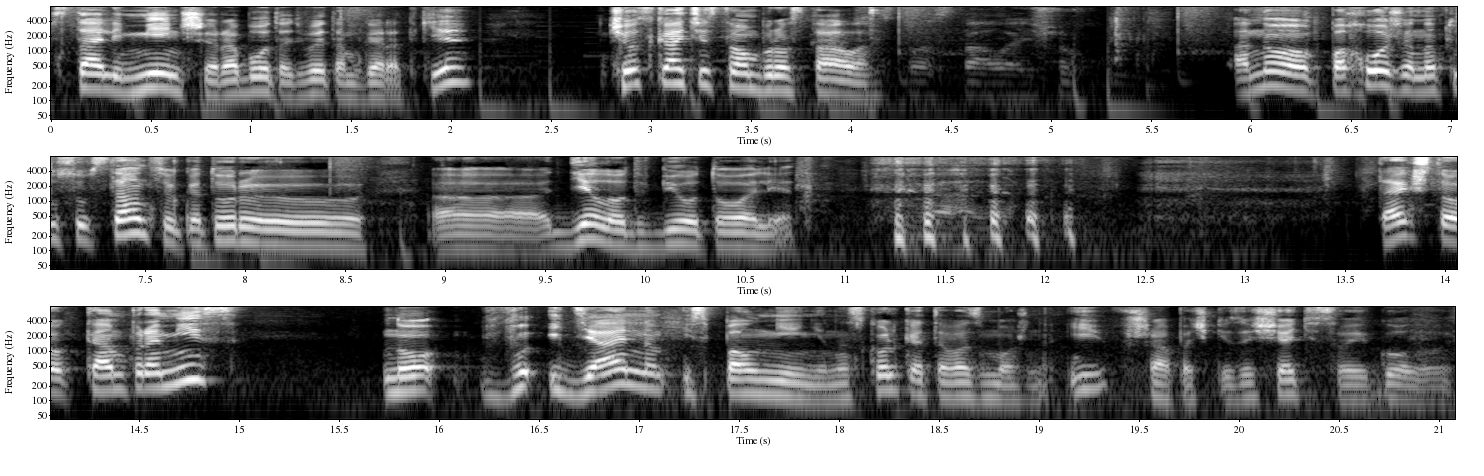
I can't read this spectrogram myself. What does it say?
стали меньше работать в этом городке, что с качеством, бро, стало? Оно похоже на ту субстанцию, которую э, делают в биотуалет. Так что компромисс но в идеальном исполнении, насколько это возможно. И в шапочке защищайте свои головы.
